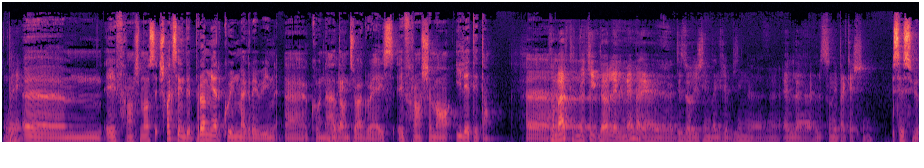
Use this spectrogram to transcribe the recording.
Ouais. Euh, et franchement, je crois que c'est une des premières queens maghrébines qu'on a Ouais. dans Drag Race. Et franchement, il était temps. Euh, Remarque, Nikki Doll elle-même, elle a des origines maghrébines. euh, elle, elle s'en est pas cachée. C'est sûr.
